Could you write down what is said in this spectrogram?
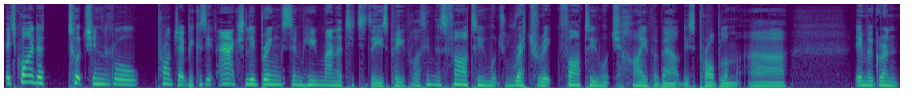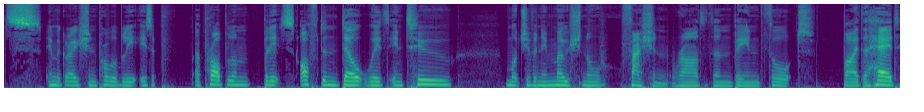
It's quite a touching little project because it actually brings some humanity to these people. I think there's far too much rhetoric, far too much hype about this problem. Uh, immigrants, immigration probably is a, a problem, but it's often dealt with in too much of an emotional fashion rather than being thought by the head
